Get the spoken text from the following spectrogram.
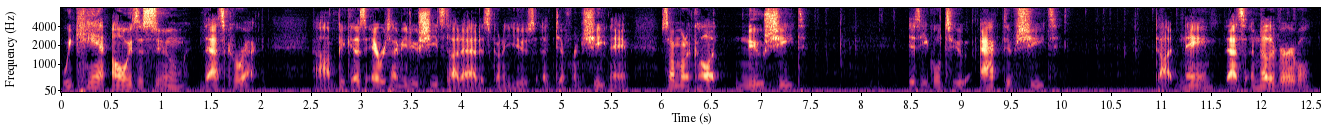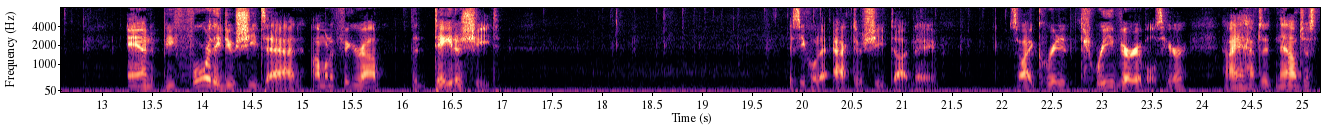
We can't always assume that's correct uh, because every time you do sheets.add it's going to use a different sheet name. So I'm going to call it new sheet is equal to active sheet dot name. That's another variable. And before they do sheets add, I'm going to figure out the data sheet is equal to ActiveSheet.name. So I created three variables here. I have to now just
